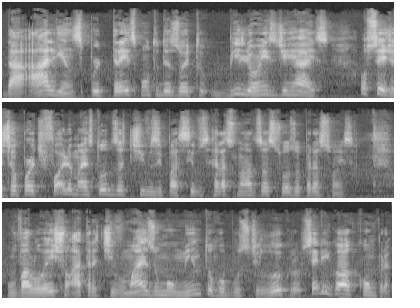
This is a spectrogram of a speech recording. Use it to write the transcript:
da Allianz por 3,18 bilhões de reais, ou seja, seu portfólio mais todos os ativos e passivos relacionados às suas operações. Um valuation atrativo mais um momento robusto de lucro seria igual à compra.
